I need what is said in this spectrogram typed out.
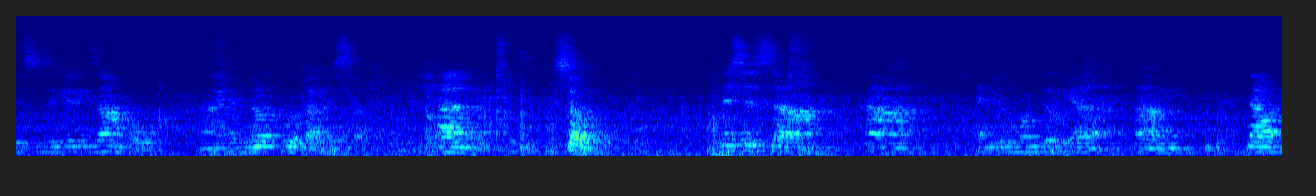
this is a good example. I have no clue about this stuff. Um, so, this is uh, uh, Mondo, yeah. Um, now,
